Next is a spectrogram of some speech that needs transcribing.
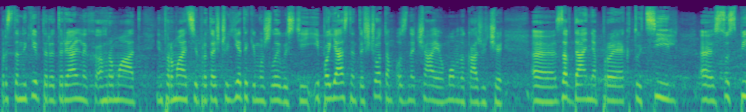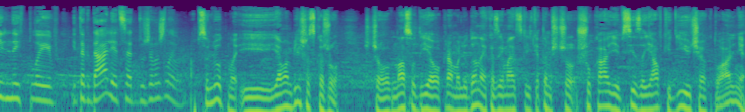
представників територіальних громад інформацію про те, що є такі можливості, і пояснити, що там означає, умовно кажучи, е, завдання проекту, ціль. Е, суспільний вплив і так далі. Це дуже важливо. Абсолютно, і я вам більше скажу, що в нас от є окрема людина, яка займається тільки тим, що шукає всі заявки, діючі, актуальні,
